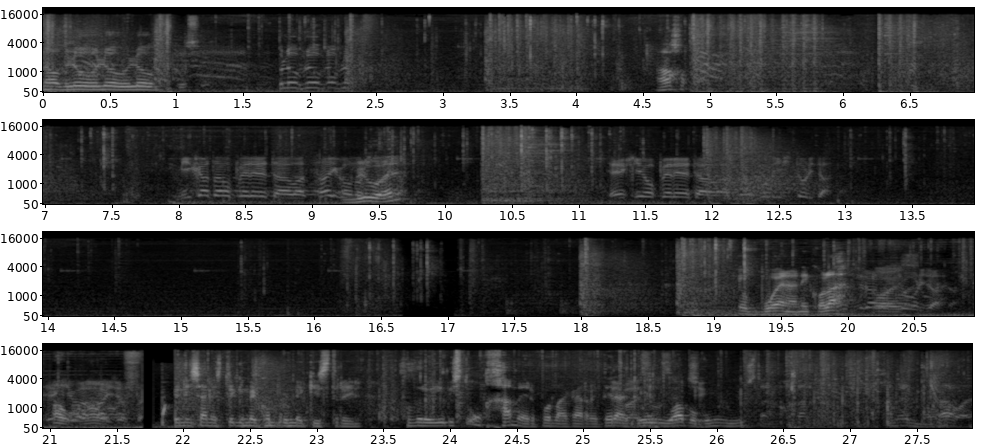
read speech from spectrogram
No, blue, blue, blue. Blue, blue, blue, blue. Abajo. Blue, eh. Qué buena, Nicolás. Oh, oh. Nissan, estoy que me compro un X-Trail. Joder, yo he visto un Hammer por la carretera. Qué guapo, cómo me gusta. Hammer morado, eh.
